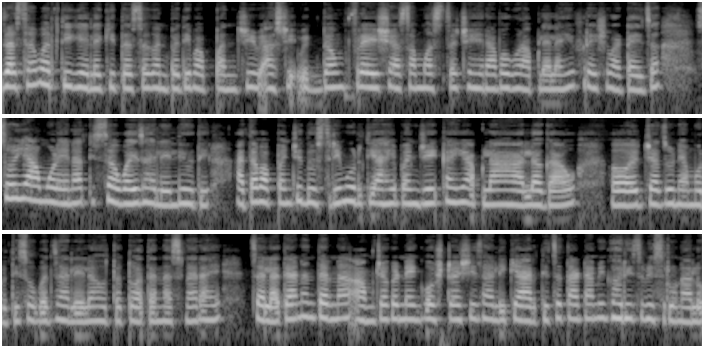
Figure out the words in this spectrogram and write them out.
जसं वरती गेलं की तसं गणपती बाप्पांची अशी एकदम फ्रेश असा मस्त चेहरा बघून आपल्यालाही फ्रेश वाटायचं. सो यामुळे ना ती सवय झालेली होती. आता बाप्पांची दुसरी मूर्ती आहे पण जे काही आपला हा लगाव ज्या जुन्या मूर्तीसोबत झालेला होता तो आता नसणार आहे. चला त्यानंतर ना आमच्याकडनं एक गोष्ट अशी झाली की आरतीचं ताट आम्ही घरीच विसरून आलो.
